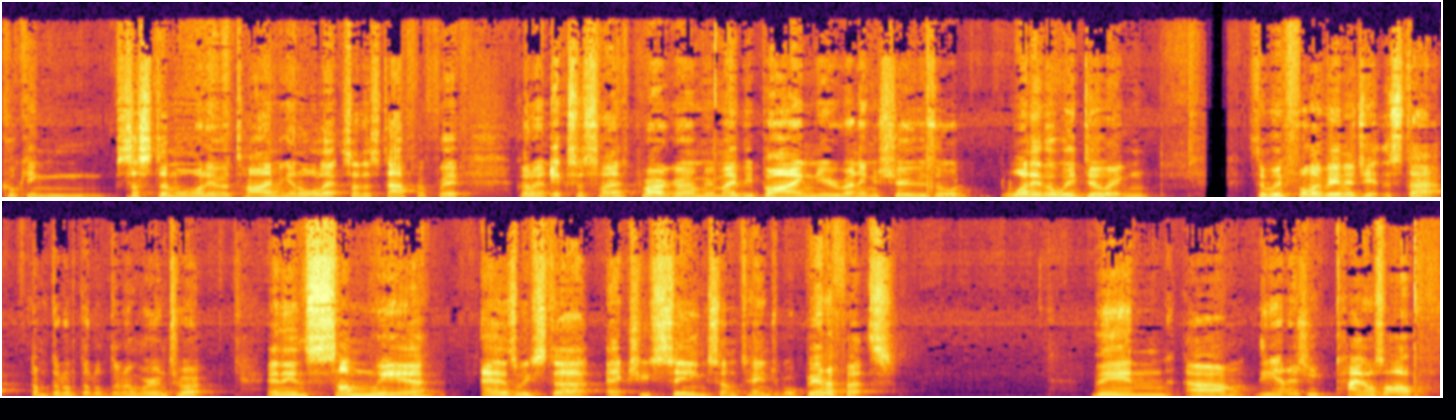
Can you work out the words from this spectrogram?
cooking system or whatever, timing and all that sort of stuff. If we've got an exercise program, we may be buying new running shoes or whatever we're doing. So we're full of energy at the start. We're into it. And then somewhere as we start actually seeing some tangible benefits, then um, the energy tails off.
